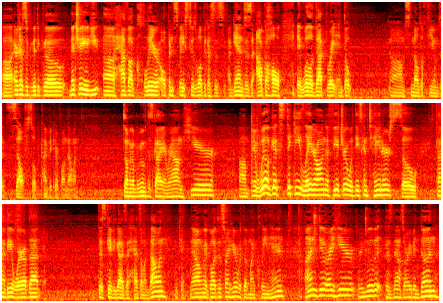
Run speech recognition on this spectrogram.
Uh, everything's good to go. Make sure you uh, have a clear open space too as well because again, this is alcohol. It will evaporate and don't um, smell the fumes itself. So kind of be careful on that one. So I'm going to move this guy around here. Um, it will get sticky later on in the future with these containers. So kind of be aware of that. Just give you guys a heads up on that one. Okay, now I'm going to go at this right here with my clean hand. Undo it right here. Remove it because now it's already been done.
